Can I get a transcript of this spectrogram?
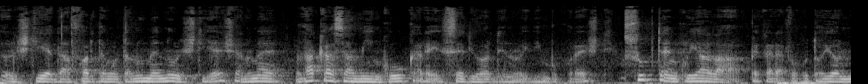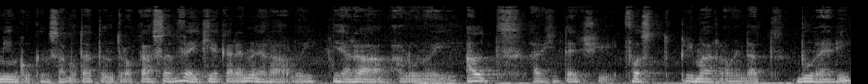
îl știe, dar foarte multă lume nu îl știe și anume la Casa Mincu, care e sediul Ordinului din București, sub tencuiala pe care a făcut-o Ion Mincu când s-a mutat într-o casă veche care nu era a lui, era al unui alt arhitect și fost primar la un moment dat Bureli.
